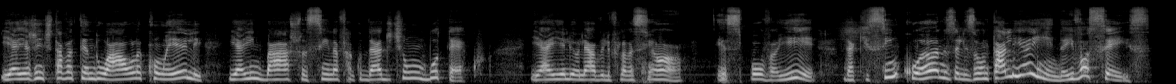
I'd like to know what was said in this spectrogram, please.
E aí a gente estava tendo aula com ele e aí embaixo, assim, na faculdade tinha um boteco. E aí ele olhava e ele falava assim, ó, esse povo aí, daqui cinco anos eles vão estar ali ainda. E vocês?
